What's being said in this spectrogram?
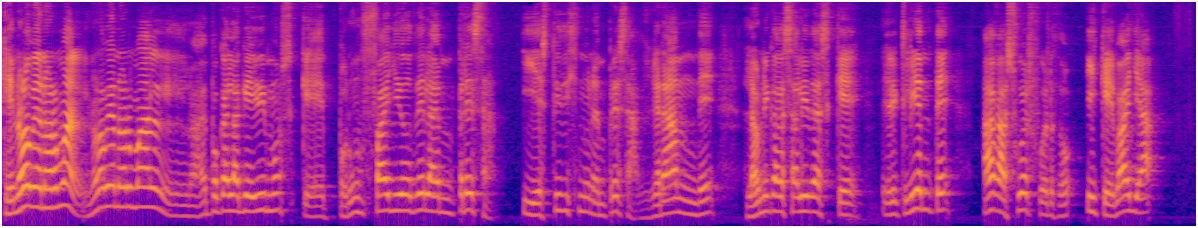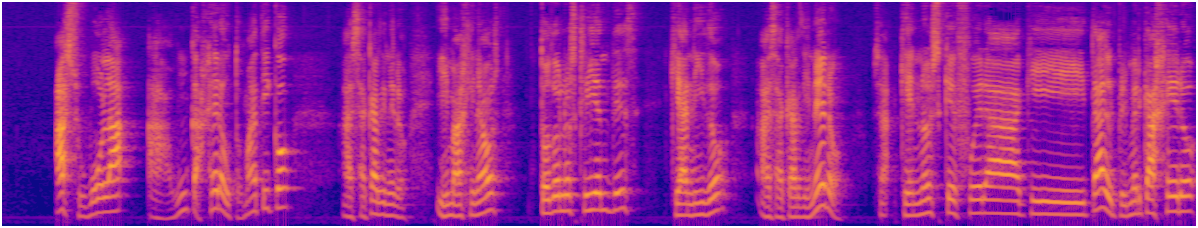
que no lo veo normal, no lo veo normal en la época en la que vivimos, que por un fallo de la empresa, y estoy diciendo una empresa grande, la única salida es que el cliente haga su esfuerzo y que vaya a su bola a un cajero automático a sacar dinero. Imaginaos todos los clientes que han ido a sacar dinero. O sea, que no es que fuera aquí tal, el primer cajero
